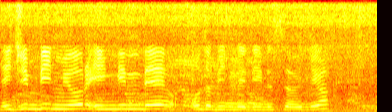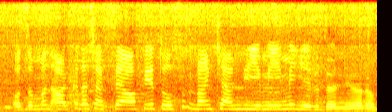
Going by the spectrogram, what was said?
Hecim bilmiyor, Engin de o da bilmediğini söylüyor. O zaman arkadaşlar size afiyet olsun. Ben kendi yemeğime geri dönüyorum.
